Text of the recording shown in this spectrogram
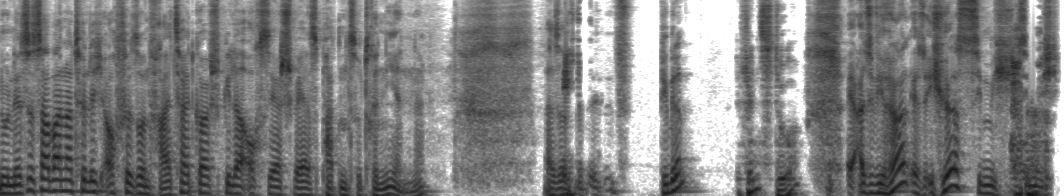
Nun ist es aber natürlich auch für so einen Freizeitgolfspieler auch sehr schwer, das Putten zu trainieren. Ne? Also, Echt? wie bitte? Findest du? Also wir hören, also ich höre es ziemlich, ziemlich,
